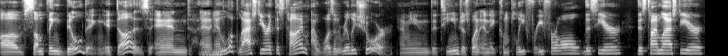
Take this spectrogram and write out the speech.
of something building. It does. And, mm-hmm. and, and look, last year at this time, I wasn't really sure. I mean, the team just went in a complete free for all this year this time last year.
